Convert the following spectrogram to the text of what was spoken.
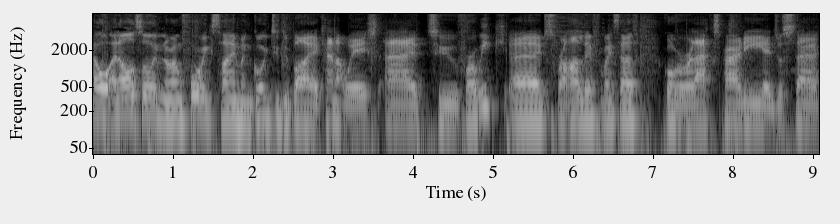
Oh, and also in around four weeks' time, I'm going to Dubai. I cannot wait uh, to for a week, uh, just for a holiday for myself. Go over a relaxed party and just uh,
